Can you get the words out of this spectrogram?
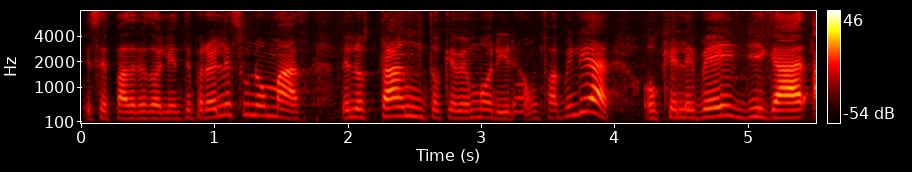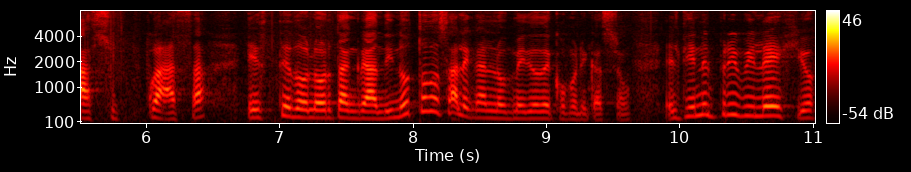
ese padre doliente, pero él es uno más de los tantos que ve morir a un familiar o que le ve llegar a su casa este dolor tan grande. Y no todos salen en los medios de comunicación. Él tiene el privilegio,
